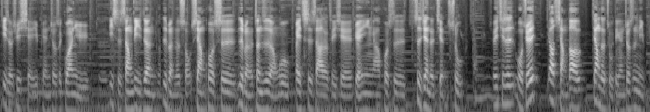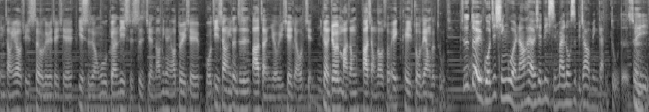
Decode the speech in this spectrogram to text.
记者去写一篇，就是关于历史上历任日本的首相或是日本的政治人物被刺杀的这些原因啊，或是事件的简述，这样。所以其实我觉得要想到这样的主题，就是你平常要去涉猎这些历史人物跟历史事件，然后你可能要对一些国际上甚至发展有一些了解，你可能就会马上发想到说，哎，可以做这样的主题。就是对于国际新闻，然后还有一些历史脉络是比较有敏感度的，所以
